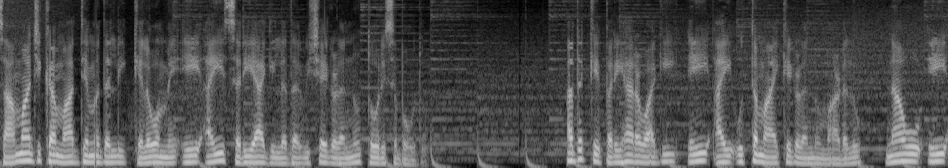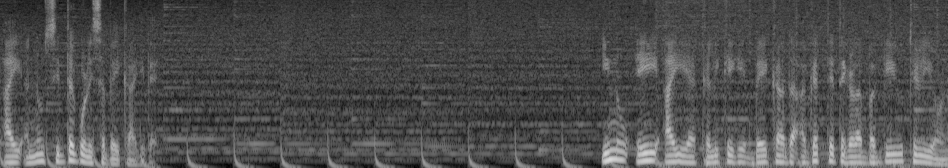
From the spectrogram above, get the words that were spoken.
ಸಾಮಾಜಿಕ ಮಾಧ್ಯಮದಲ್ಲಿ ಕೆಲವೊಮ್ಮೆ ಎಐ ಸರಿಯಾಗಿಲ್ಲದ ವಿಷಯಗಳನ್ನು ತೋರಿಸಬಹುದು. ಅದಕ್ಕೆ ಪರಿಹಾರವಾಗಿ ಎಐ ಉತ್ತಮ ಆಯ್ಕೆಗಳನ್ನು ಮಾಡಲು ನಾವು ಎಐ ಅನ್ನು ಸಿದ್ಧಗೊಳಿಸಬೇಕಾಗಿದೆ. ಇನ್ನು ಎಐಯ ಕಲಿಕೆಗೆ ಬೇಕಾದ ಅಗತ್ಯತೆಗಳ ಬಗ್ಗೆಯೂ ತಿಳಿಯೋಣ.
